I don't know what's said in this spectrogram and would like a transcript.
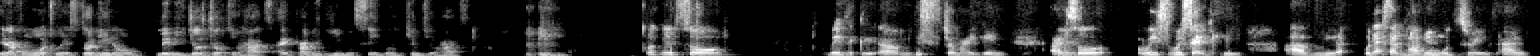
either from what we're studying or maybe just dropped your heart. I probably didn't even say, but it came to your heart. okay, so basically, um, this is Choma again, and yeah. so re- recently, I've well, that's I'm having mood swings, and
